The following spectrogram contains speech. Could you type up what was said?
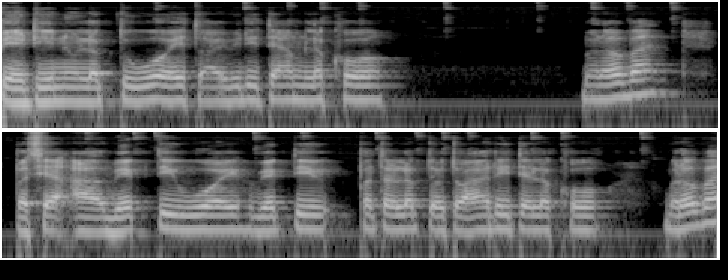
પેઢીનું લખતું હોય તો આવી રીતે આમ લખો. બરાબર? પછી આ વ્યક્તિ હોય, વ્યક્તિ પત્ર લખતો હોય તો આ રીતે લખો, બરાબર?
